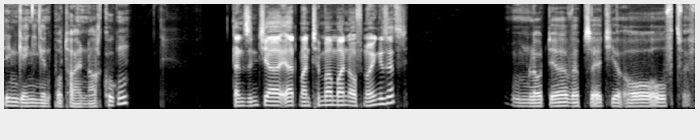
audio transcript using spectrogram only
den gängigen Portalen nachgucken. Dann sind ja Erdmann Timmermann auf 9 gesetzt. Laut der Website hier auf 12.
